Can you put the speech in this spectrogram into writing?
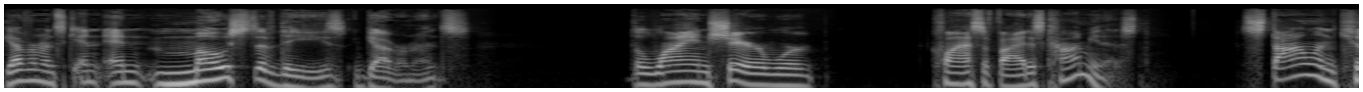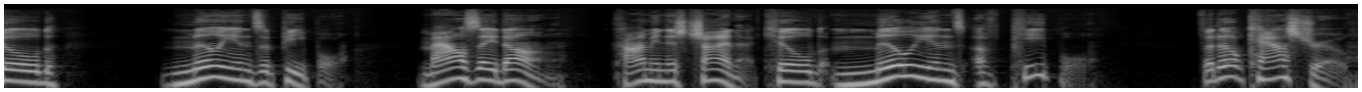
Governments can, and most of these governments the lion's share were classified as communist. Stalin killed millions of people. Mao Zedong, communist China, killed millions of people. Fidel Castro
